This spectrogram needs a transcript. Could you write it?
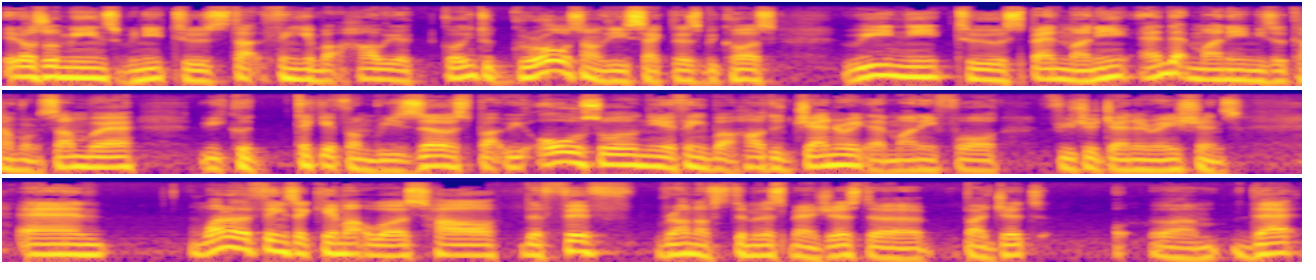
it also means we need to start thinking about how we are going to grow some of these sectors because we need to spend money and that money needs to come from somewhere. We could take it from reserves, but we also need to think about how to generate that money for future generations. And one of the things that came out was how the fifth round of stimulus measures, the budget, um, that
